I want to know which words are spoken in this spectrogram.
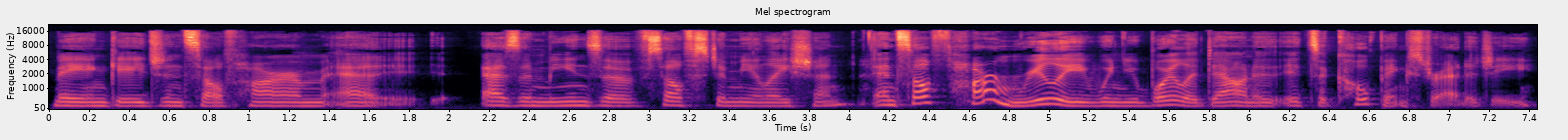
may engage in self harm as a means of self stimulation. And self harm, really, when you boil it down, it's a coping strategy.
